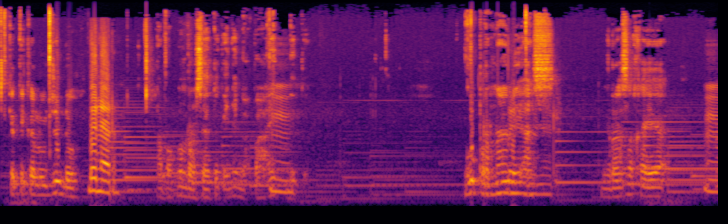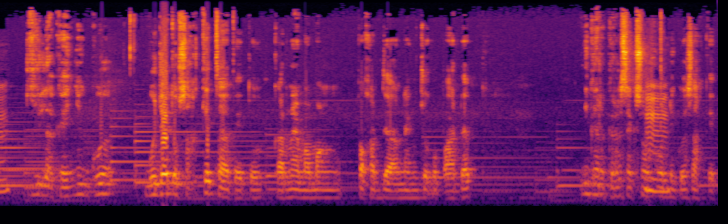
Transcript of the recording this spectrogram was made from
ketika lu jenuh Benar. apa pun rasanya itu kayaknya nggak baik Hmm. gitu gue pernah nih Benar, as ngerasa kayak Hmm. gila kayaknya gue gue jatuh sakit saat itu karena memang pekerjaan yang cukup padat ini gara-gara saksofon Hmm. gue sakit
